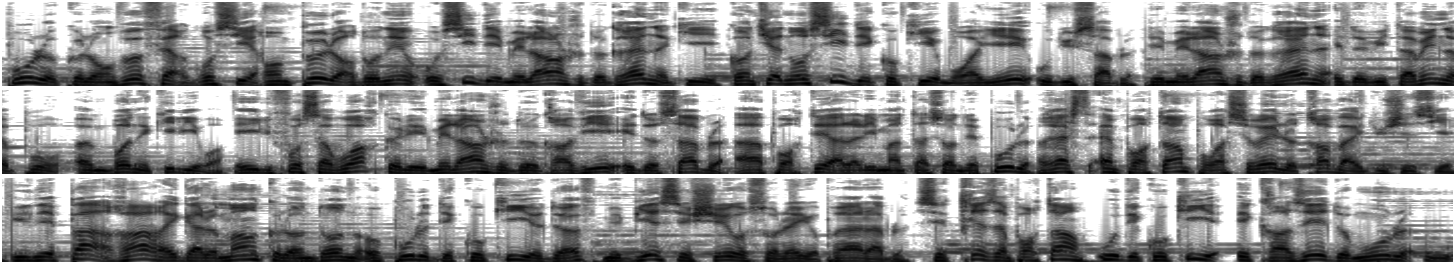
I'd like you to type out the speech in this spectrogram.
poules que l'on veut faire grossir. On peut leur donner aussi des mélanges de graines qui contiennent aussi des coquilles broyées ou du sable. Des mélanges de graines et de vitamines pour un bon équilibre. Et il faut savoir que les mélanges de gravier et de sable à apporter à l'alimentation des poules reste important pour assurer le travail du gésier. Il n'est pas rare également que l'on donne aux poules des coquilles d'œufs, mais bien séchées au soleil au préalable. C'est très important, ou des coquilles écrasées de moules ou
